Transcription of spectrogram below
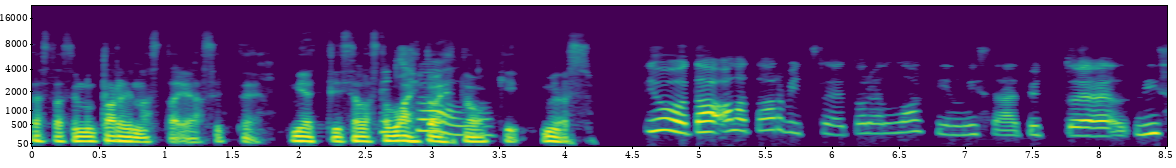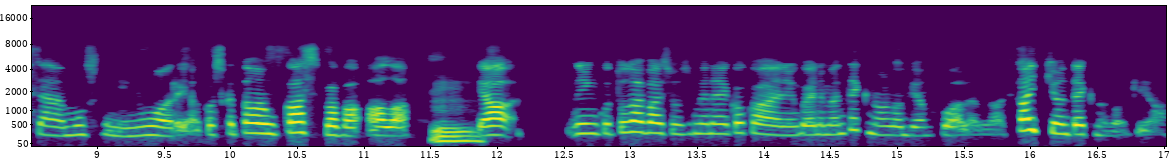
tästä sinun tarinasta ja sitten miettii sellaista vaihtoehtoakin myös. Joo, tämä ala tarvitsee todellakin lisää tyttöjä ja lisää musliminuoria, koska tämä on kasvava ala. Mm. Ja niin kuin tulevaisuus menee koko ajan niin kuin enemmän teknologian puolella. Että kaikki on teknologiaa.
